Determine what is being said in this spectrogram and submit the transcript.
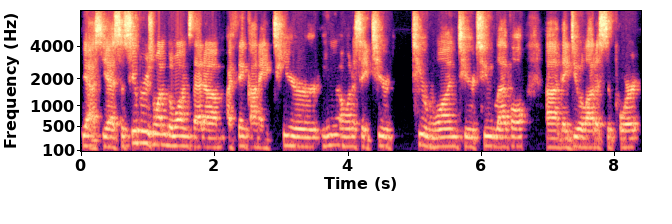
Yes, yes. So Subaru is one of the ones that um, I think on a tier, I want to say tier tier one, tier two level, uh, they do a lot of support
